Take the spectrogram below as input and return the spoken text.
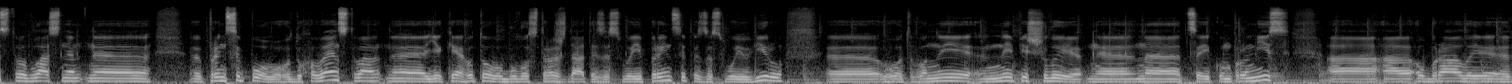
духовенства, власне, е, принципового духовенства, е, яке готово було страждати за свої принципи, за свою віру, е, от вони не пішли на цей компроміс, а, обрали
